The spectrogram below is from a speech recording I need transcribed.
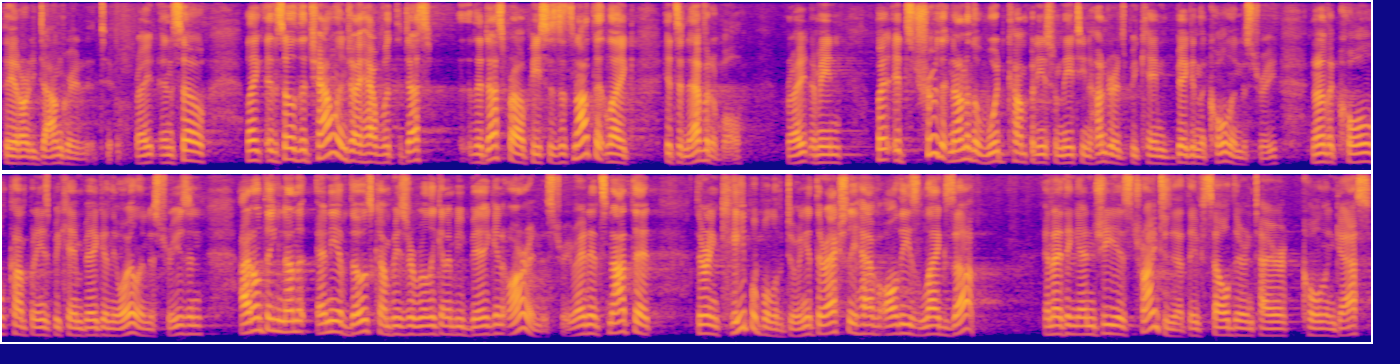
they had already downgraded it to, right? And so, like, and so the challenge I have with the desk, the spiral piece is it's not that like it's inevitable, right? I mean, but it's true that none of the wood companies from the 1800s became big in the coal industry. None of the coal companies became big in the oil industries. And I don't think none of, any of those companies are really going to be big in our industry, right? It's not that they're incapable of doing it. They actually have all these legs up. And I think ENGIE is trying to do that. They've sold their entire coal and gas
